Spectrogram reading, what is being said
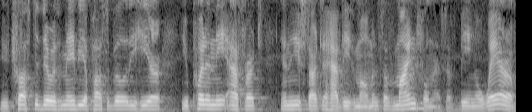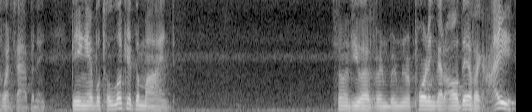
you trusted there was maybe a possibility here, you put in the effort, and then you start to have these moments of mindfulness, of being aware of what's happening, being able to look at the mind. Some of you have been, reporting that all day. Of Like, I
